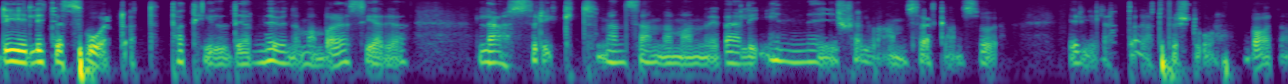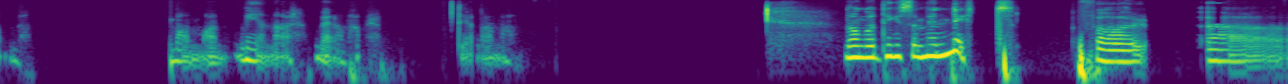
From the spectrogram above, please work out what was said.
det är lite svårt att ta till det nu när man bara ser det lösryckt men sen när man är väl inne i själva ansökan så är det lättare att förstå vad de, mamman man menar med de här delarna. Någonting som är nytt för, uh,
